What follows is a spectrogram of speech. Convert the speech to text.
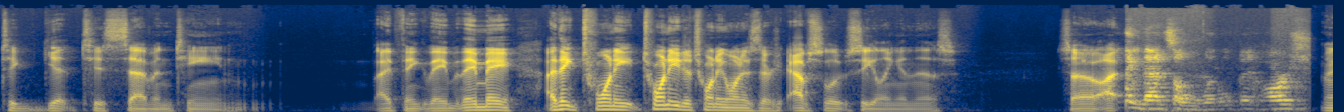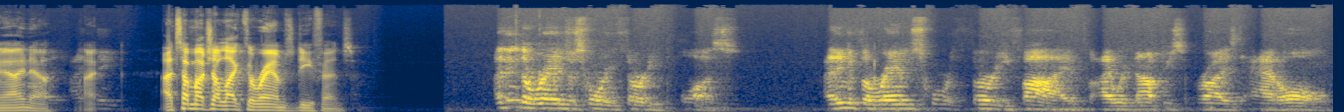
to get to 17. I think they they may. I think 20, 20 to 21 is their absolute ceiling in this. So I I think that's a little bit harsh. yeah I know. I I, think that's how much I like the Rams defense. I think the Rams are scoring 30 plus. I think if the Rams score 35, I would not be surprised at all.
